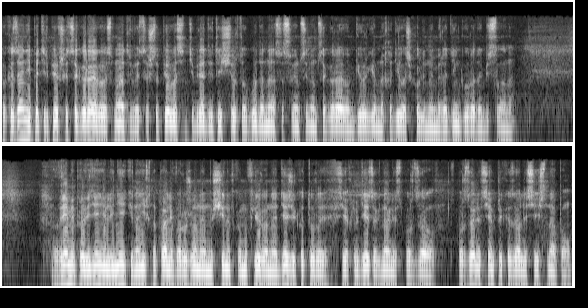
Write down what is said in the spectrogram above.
Показаний потерпевшей Цагараевой усматривается, что 1 сентября 2004 года она со своим сыном Цагараевым Георгием находилась в школе номер один города Беслана. Во время проведения линейки на них напали вооруженные мужчины в камуфлированной одежде, которые всех людей загнали в спортзал. В спортзале всем приказали сесть на пол.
